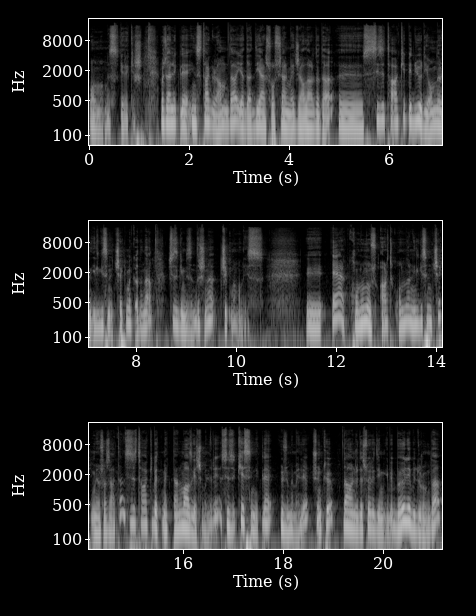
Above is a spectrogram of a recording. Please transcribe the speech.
olmamız gerekir. Özellikle Instagram'da ya da diğer sosyal mecralarda da e, sizi takip ediyor diye onların ilgisini çekmek adına çizgimizin dışına çıkmamalıyız. Ee, eğer konunuz artık onların ilgisini çekmiyorsa zaten sizi takip etmekten vazgeçmeleri sizi kesinlikle üzmemeli. Çünkü daha önce de söylediğim gibi böyle bir durumda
